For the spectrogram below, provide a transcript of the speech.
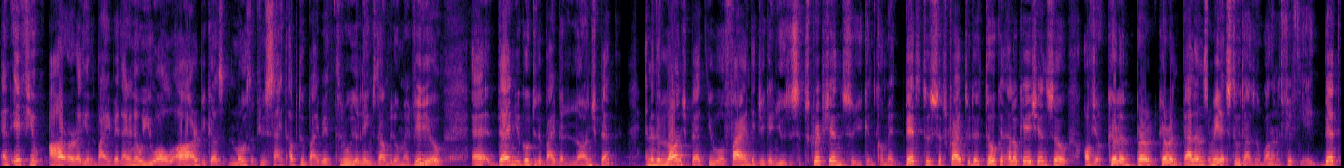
And if you are already on Bybit, I know you all are because most of you signed up to Bybit through the links down below my video, uh, then you go to the Bybit Launchpad and in the Launchpad, you will find that you can use a subscription, so you can commit bit to subscribe to the token allocation. So of your current current balance, for me that's 2,158 bit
